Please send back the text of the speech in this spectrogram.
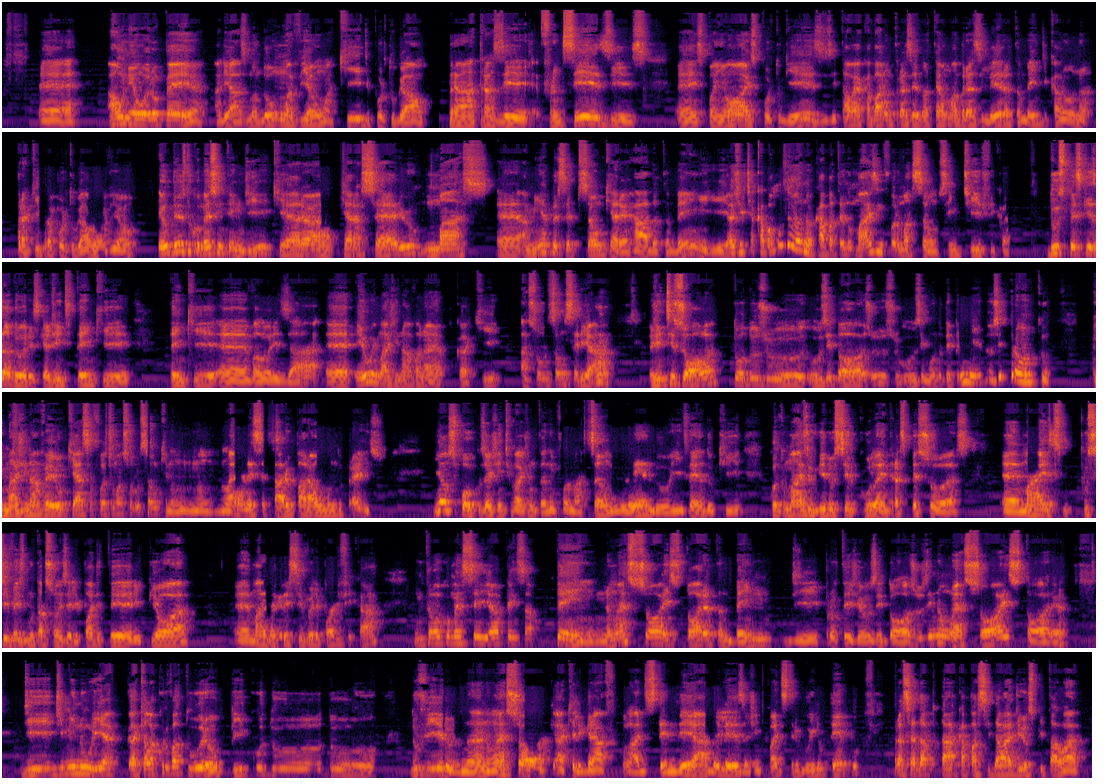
é, a União Europeia, aliás, mandou um avião aqui de Portugal para trazer franceses, é, espanhóis, portugueses e tal, e acabaram trazendo até uma brasileira também de carona para aqui, para Portugal, no avião. Eu desde o começo entendi que era que era sério, mas é, a minha percepção que era errada também e a gente acaba mudando, acaba tendo mais informação científica dos pesquisadores que a gente tem que tem que é, valorizar. É, eu imaginava na época que a solução seria ah, a gente isola todos os, os idosos, os imunodeprimidos e pronto imaginava eu que essa fosse uma solução, que não, não, não era necessário parar o mundo para isso. E aos poucos a gente vai juntando informação, lendo e vendo que quanto mais o vírus circula entre as pessoas, é, mais possíveis mutações ele pode ter e pior, é, mais agressivo ele pode ficar. Então eu comecei a pensar, bem, não é só a história também de proteger os idosos e não é só a história de diminuir a, aquela curvatura, o pico do, do, do, vírus, né? Não é só aquele gráfico lá de estender, ah, beleza, a gente vai distribuir no tempo para se adaptar à capacidade hospitalar.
